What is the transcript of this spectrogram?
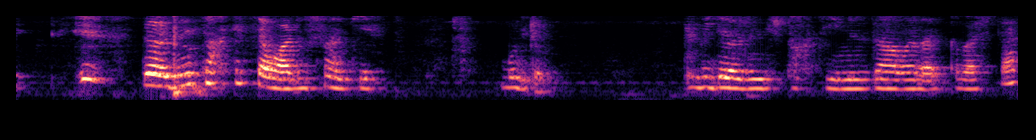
Taktik vardı sanki. Buydu. Bir dördüncü taktiğimiz daha var arkadaşlar.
